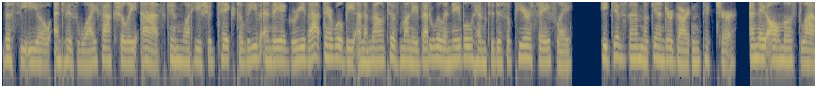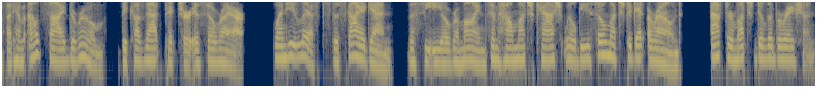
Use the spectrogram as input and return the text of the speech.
the CEO and his wife actually ask him what he should take to leave, and they agree that there will be an amount of money that will enable him to disappear safely. He gives them a kindergarten picture, and they almost laugh at him outside the room because that picture is so rare. When he lifts the sky again, the CEO reminds him how much cash will be so much to get around. After much deliberation,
